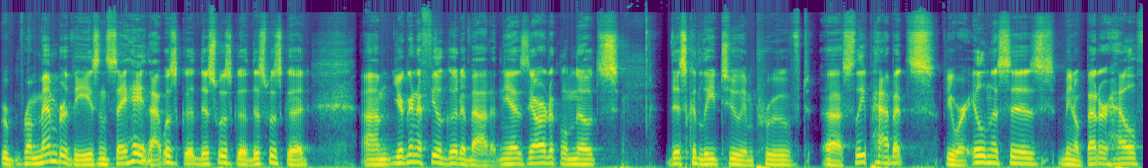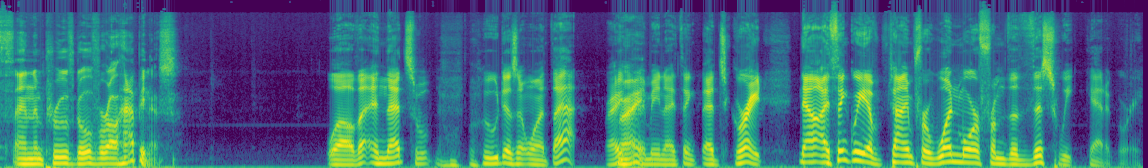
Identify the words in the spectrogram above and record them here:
remember these and say, hey, that was good, this was good, this was good, um, you're going to feel good about it. And as the article notes, this could lead to improved uh, sleep habits, fewer illnesses, you know, better health, and improved overall happiness. Well, and that's who doesn't want that, right? Right. I mean, I think that's great. Now, I think we have time for one more from the this week category.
